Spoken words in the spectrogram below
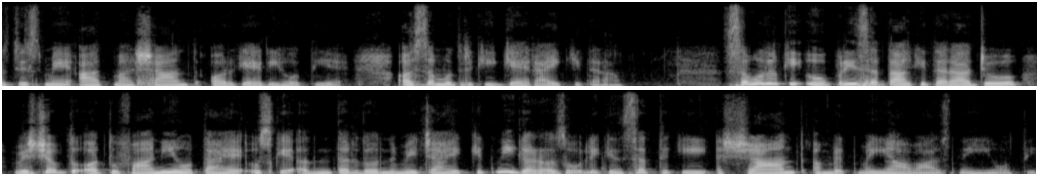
जिसमें आत्मा शांत और गहरी होती है, और समुद्र की गहराई की तरह। समुद्र की ऊपरी सतह की तरह जो विशुद्ध और तूफानी होता है, उसके अंतर द्वंद में चाहे कितनी गरज हो, लेकिन सत्य की शांत अमृतमयी आवाज़ नहीं होती।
